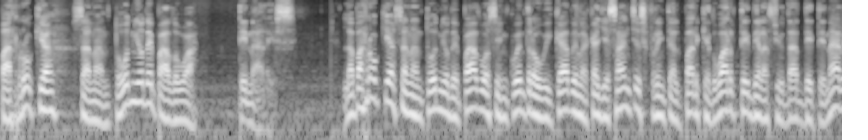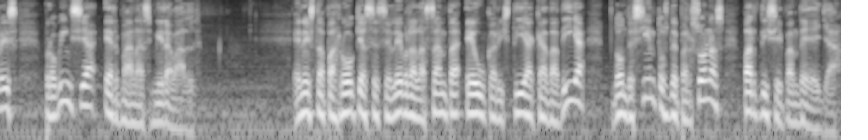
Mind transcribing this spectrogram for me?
Parroquia San Antonio de Padua, Tenares. La parroquia San Antonio de Padua se encuentra ubicada en la calle Sánchez frente al Parque Duarte de la ciudad de Tenares, provincia Hermanas Mirabal. En esta parroquia se celebra la Santa Eucaristía cada día, donde cientos de personas participan de ella.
